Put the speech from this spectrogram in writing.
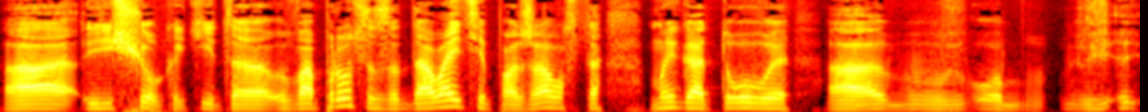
а, еще какие-то вопросы, задавайте, пожалуйста. Мы готовы а, в- в-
